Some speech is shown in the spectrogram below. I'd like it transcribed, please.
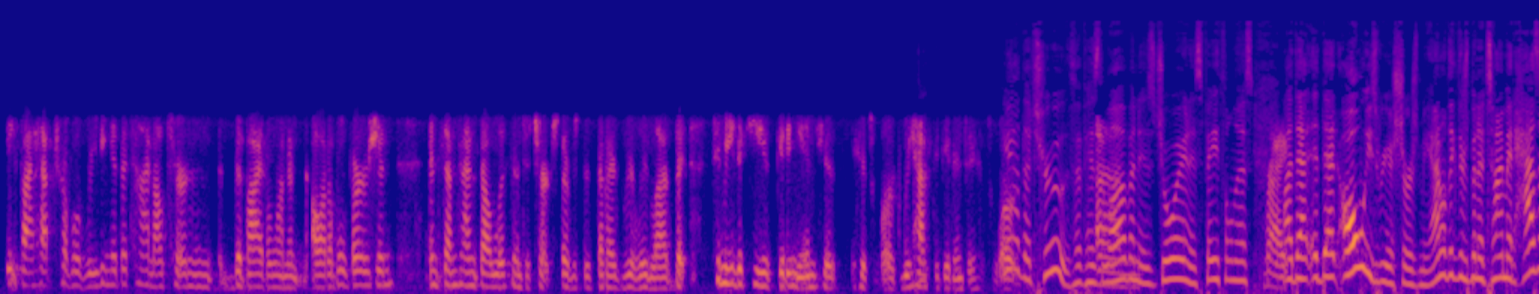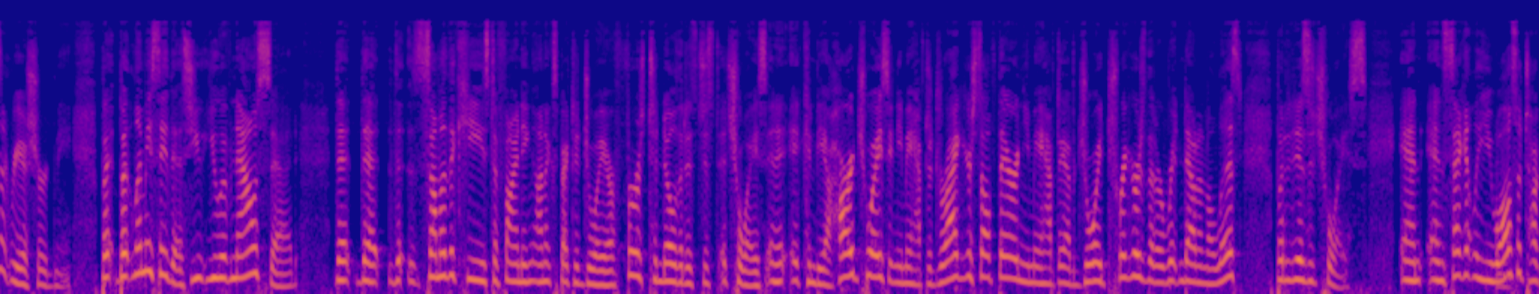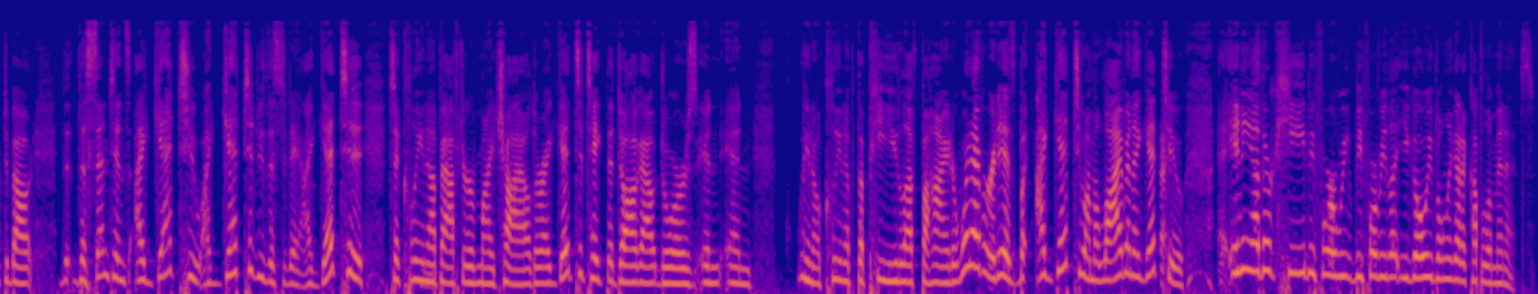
if I have trouble reading at the time, I'll turn the Bible on an audible version, and sometimes I'll listen to church services that I really love. But to me, the key is getting in His His Word. We have to get into His Word. Yeah, the truth of his love and his joy and his faithfulness. Right. Uh, that that always reassures me. I don't think there's been a time it hasn't reassured me. But but let me say this: you you have now said that that the, some of the keys to finding unexpected joy are first to know that it's just a choice, and it, it can be a hard choice, and you may have to drag yourself there, and you may have to have joy triggers that are written down on a list, but it is a choice. And and secondly, you also talked about the, the sentence: "I get to, I get to do this today. I get to to clean up after my child, or I get to take the dog outdoors and and." you know, clean up the pee left behind or whatever it is. But I get to. I'm alive and I get to. Any other key before we before we let you go? We've only got a couple of minutes.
